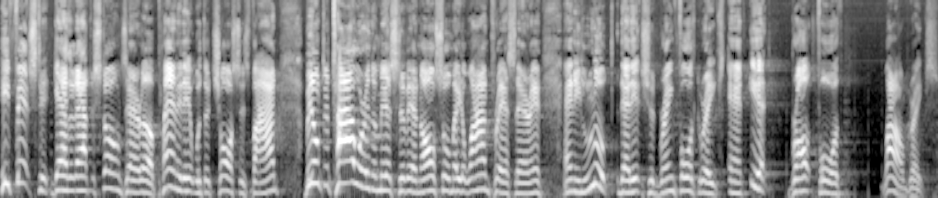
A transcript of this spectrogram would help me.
He fenced it, gathered out the stones thereof, planted it with the choicest vine, built a tower in the midst of it, and also made a winepress therein. And he looked that it should bring forth grapes, and it brought forth wild grapes.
